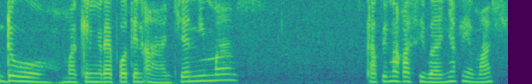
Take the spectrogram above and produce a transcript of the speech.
Duh, makin ngerepotin aja nih Mas. Tapi makasih banyak ya Mas.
